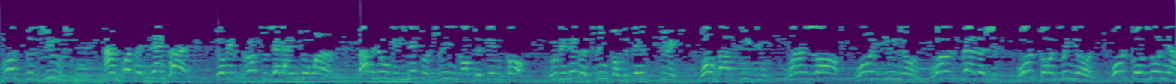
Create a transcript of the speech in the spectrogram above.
both the Jews and both the Gentiles they will be brought together into one. Bible will be made to drink of the same cup. We will be made to drink from the same spirit. One baptism, one law, one union, one fellowship, one communion, one koinonia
